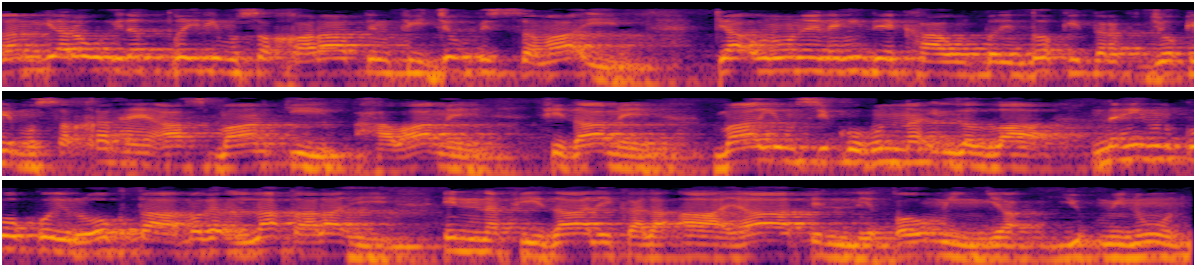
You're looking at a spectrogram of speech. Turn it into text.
الم يروا الى الطير مسخرات في جو السماء کیا انہوں نے نہیں دیکھا ان پرندوں کی طرف جو کہ مسخر ہیں آسمان کی ہوا میں، فضا میں؟ ما یمسکہن الا اللہ۔ نہیں ان کو کوئی روکتا مگر اللہ تعالی ہی۔ ان فی ذلک لآیات لقوم یؤمنون۔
